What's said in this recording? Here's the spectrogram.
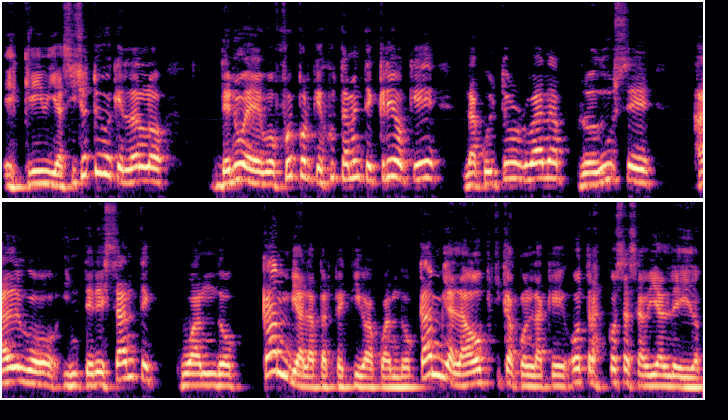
escribía. Si yo tuve que leerlo de nuevo, fue porque justamente creo que la cultura urbana produce algo interesante cuando cambia la perspectiva, cuando cambia la óptica con la que otras cosas se habían leído.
